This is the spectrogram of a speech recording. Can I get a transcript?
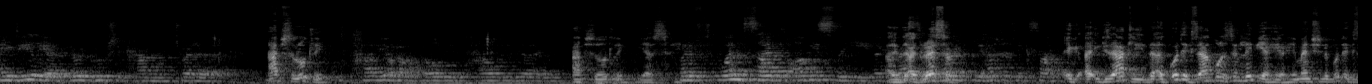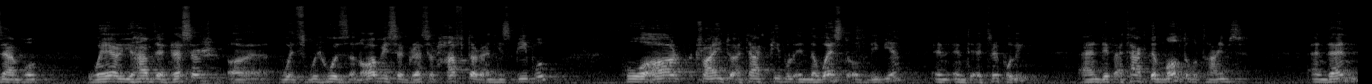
Ideally, a third group should come and try to. Absolutely. Uh, Absolutely, yes. But if one side is obviously aggressive, the aggressor, you have to take sides. Uh, exactly. A good example is in Libya here. He mentioned a good example where you have the aggressor, uh, which, who is an obvious aggressor, Haftar and his people, who are trying to attack people in the west of Libya, in, in uh, Tripoli and they've attacked them multiple times. And then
